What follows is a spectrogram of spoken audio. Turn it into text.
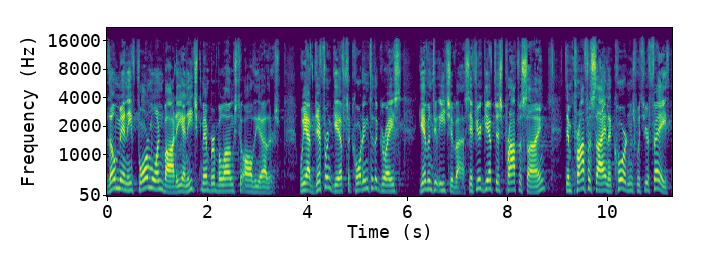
though many, form one body, and each member belongs to all the others. We have different gifts according to the grace given to each of us. If your gift is prophesying, then prophesy in accordance with your faith.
